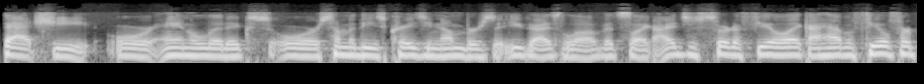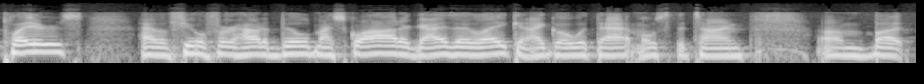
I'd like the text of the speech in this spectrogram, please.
stat sheet or analytics or some of these crazy numbers that you guys love. It's like I just sort of feel like I have a feel for players, I have a feel for how to build my squad or guys I like, and I go with that most of the time. Um, but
